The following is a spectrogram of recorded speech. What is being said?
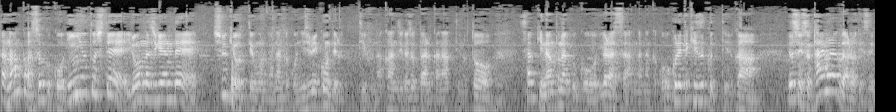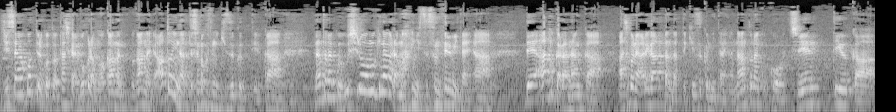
ただなんかすごくこう隠喩としていろんな次元で宗教っていうものがなんかこうにじみ込んでるっていうふうな感じがちょっとあるかなっていうのと、さっきなんとなくこう五十嵐さんがなんかこう遅れて気づくっていうか要するにそのタイムラグがあるわけですね。実際起こってることは確かに僕らも分かんない分かんないけど後になってそのことに気づくっていうかなんとなく後ろを向きながら前に進んでるみたいなで後からなんかあそこにあれがあったんだって気づくみたいななんとなくこう遅延っていうか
